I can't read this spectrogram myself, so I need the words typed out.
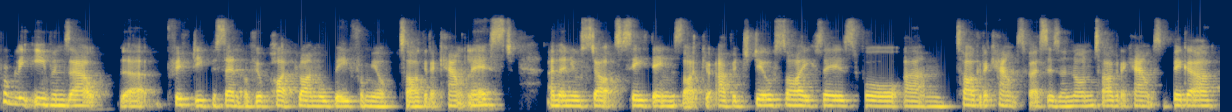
probably evens out that 50% of your pipeline will be from your target account list. And then you'll start to see things like your average deal sizes for um, target accounts versus a non target accounts bigger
